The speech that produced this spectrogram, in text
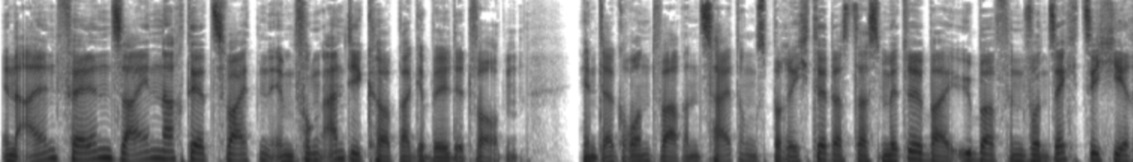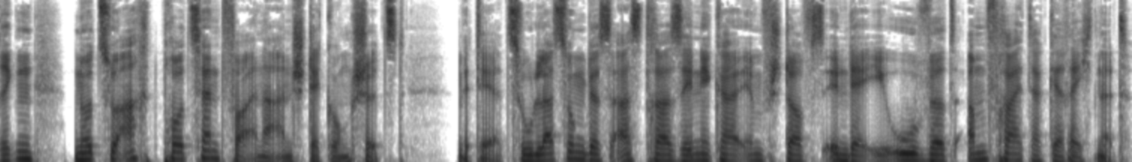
In allen Fällen seien nach der zweiten Impfung Antikörper gebildet worden. Hintergrund waren Zeitungsberichte, dass das Mittel bei über 65-Jährigen nur zu 8 Prozent vor einer Ansteckung schützt. Mit der Zulassung des AstraZeneca-Impfstoffs in der EU wird am Freitag gerechnet.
